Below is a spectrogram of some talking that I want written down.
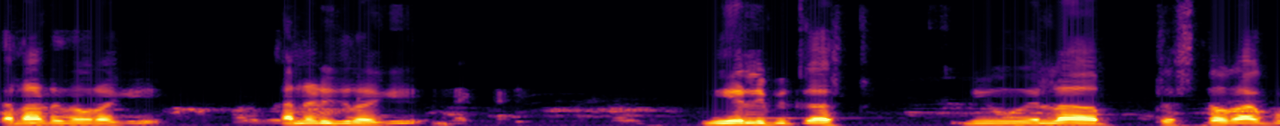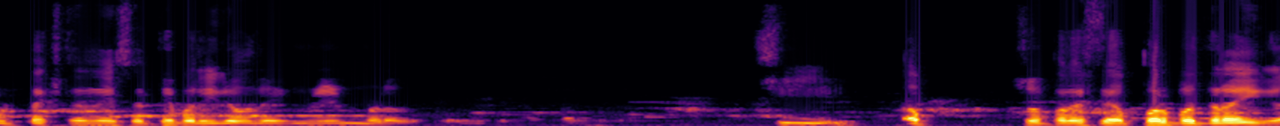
ಕರ್ನಾಟಕದವರಾಗಿ, ಕನ್ನಡಿಗರಾಗಿ? ನಿಯರ್ಲಿ ಬಿಕಾಸ್ ನೀವು ಎಲ್ಲ ಪ್ರಶ್ನವ್ರು ಆಗ್ಬಿಟ್ಟ ತಕ್ಷಣನೇ ಸತ್ಯ ಬರೀ ಅವ್ರೆ ಏನು ಮಾಡೋದು? ಸಿ. ಅಪ್ ಸ್ವಪರಸ್ತಿ ಅಪ್ಪರ್ ಭದ್ರ ಈಗ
